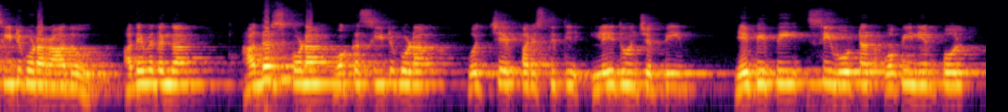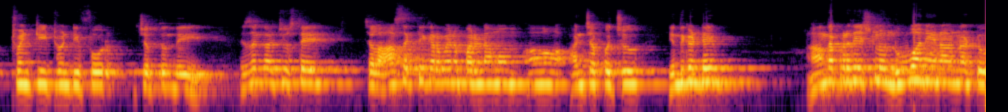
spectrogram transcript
సీటు కూడా రాదు. అదేవిధంగా అదర్స్ కూడా ఒక్క సీటు కూడా వచ్చే పరిస్థితి లేదు అని చెప్పి ABP C voter opinion poll twenty twenty four చెప్తుంది. నిజంగా చూస్తే చాలా ఆసక్తికరమైన పరిణామం అని చెప్పొచ్చు. ఎందుకంటే ఆంధ్రప్రదేశ్లో నువ్వా నేనా అన్నట్టు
